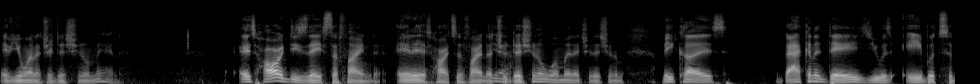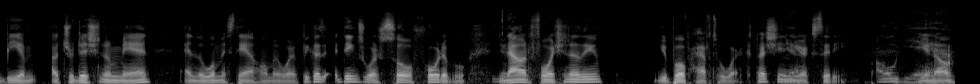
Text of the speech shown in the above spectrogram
if you want a traditional man? It's hard these days to find it. It is hard to find a Yeah. traditional woman, a traditional man. because back in the days you was able to be a, a traditional man and the woman stay at home and work because things were so affordable. Yeah. Now, unfortunately, you both have to work, especially in Yeah. New York City. Oh yeah. you know?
